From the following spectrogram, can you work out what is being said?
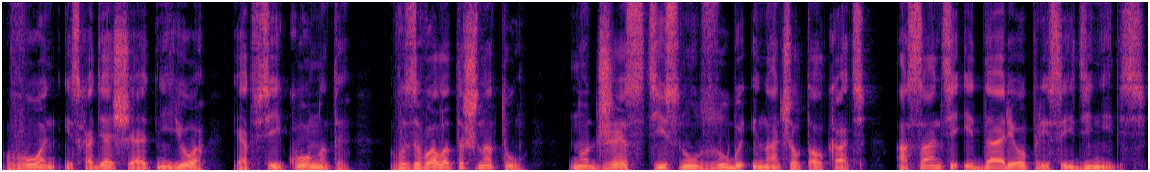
Вонь, исходящая от нее и от всей комнаты, вызывала тошноту, но Джесс стиснул зубы и начал толкать, а Санти и Дарио присоединились.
